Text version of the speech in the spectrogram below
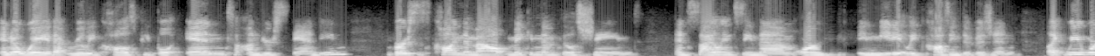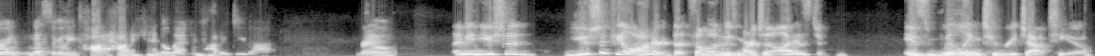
in a way that really calls people into understanding versus calling them out, making them feel shamed and silencing them or immediately causing division. Like we weren't necessarily taught how to handle that and how to do that. Right. So, I mean, you should you should feel honored that someone who's marginalized is willing to reach out to you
